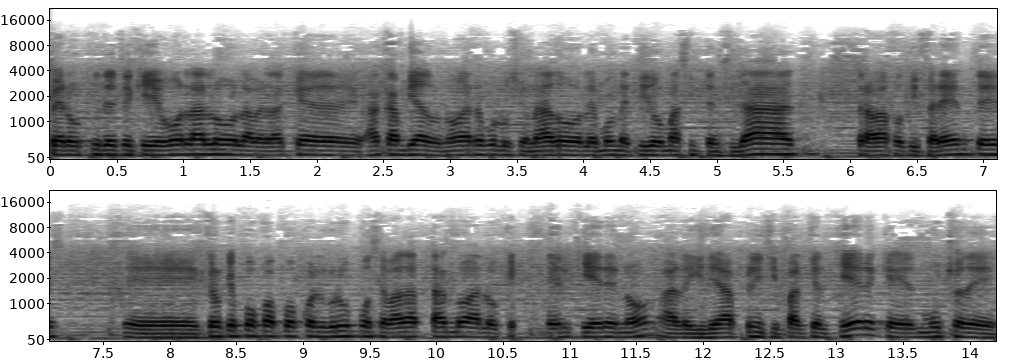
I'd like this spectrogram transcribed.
pero desde que llegó Lalo, la verdad que ha cambiado, ¿no? Ha revolucionado, le hemos metido más intensidad, trabajos diferentes Eh, creo que poco a poco el grupo se va adaptando a lo que él quiere, ¿no? A la idea principal que él quiere, que es mucho de,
